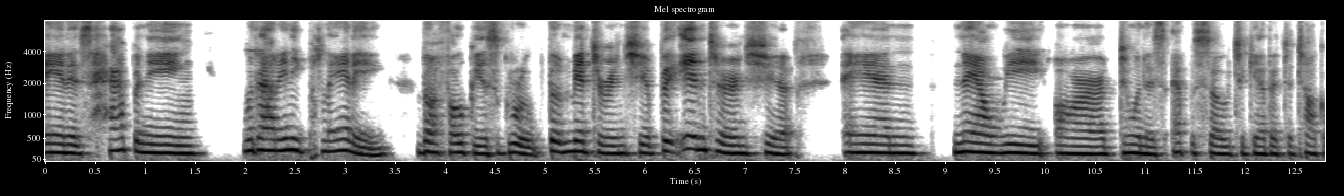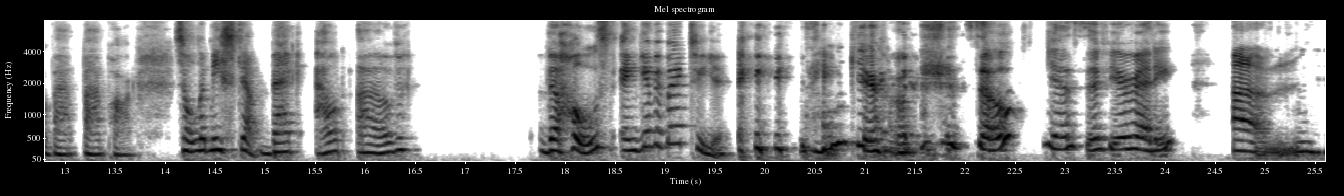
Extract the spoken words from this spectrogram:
And it's happening without any planning the focus group the mentorship the internship and now we are doing this episode together to talk about BIPOC. So let me step back out of the host and give it back to you. Thank you. So, yes, if you're ready. Um,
